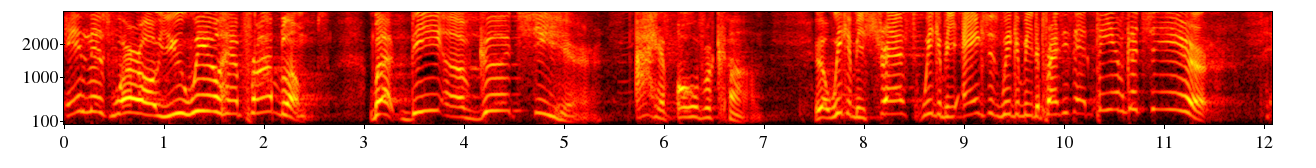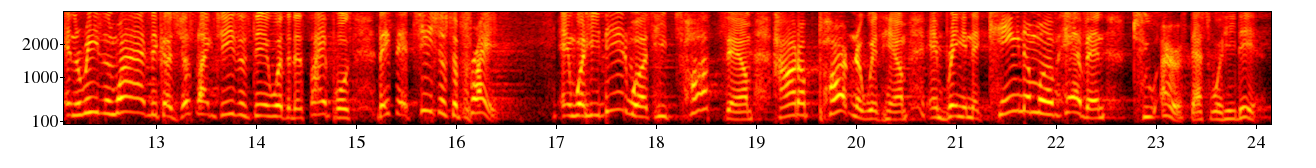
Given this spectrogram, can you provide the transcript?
In this world you will have problems, but be of good cheer. I have overcome. We can be stressed, we can be anxious, we can be depressed. He said, Be of good cheer. And the reason why is because just like Jesus did with the disciples, they said, teach us to pray. And what he did was he taught them how to partner with him in bringing the kingdom of heaven to earth. That's what he did.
